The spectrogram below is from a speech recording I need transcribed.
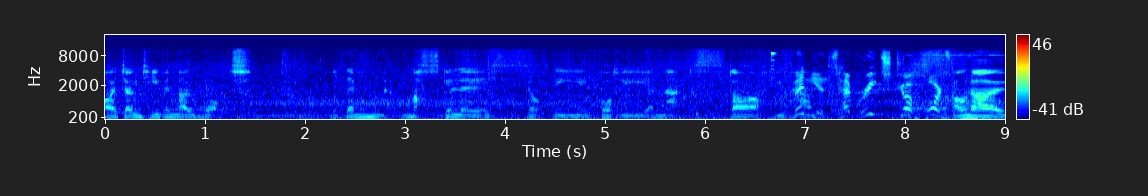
I don't even know what. With them musculars of the body and that staff you have. Minions have reached your portal. Oh no.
